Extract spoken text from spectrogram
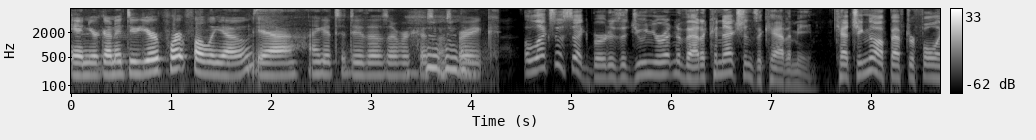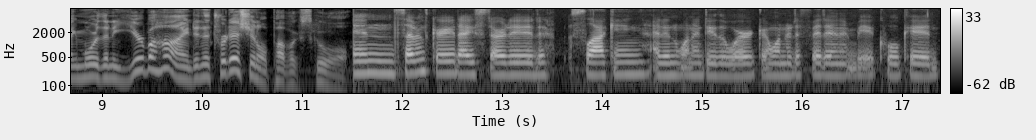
And you're going to do your portfolios. Yeah, I get to do those over Christmas break. Alexis Egbert is a junior at Nevada Connections Academy, catching up after falling more than a year behind in a traditional public school. In seventh grade, I started slacking. I didn't want to do the work. I wanted to fit in and be a cool kid.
